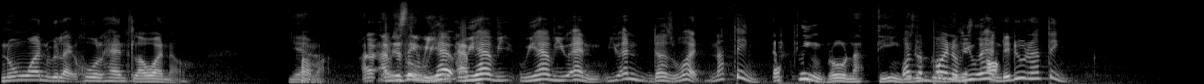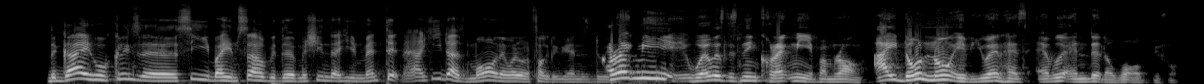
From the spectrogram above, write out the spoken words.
no one will like hold hands lawan now. Tak? I, I'm Like, just bro, saying we have we have we have UN. UN does what? Nothing. nothing, bro. Nothing. What's the point of. UN? Just They do nothing. The guy who cleans the sea by himself with the machine that he invented, uh, he does more than whatever the fuck the UN is doing. Correct me, whoever's listening. Correct me if I'm wrong. I don't know if UN has ever ended a war before.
